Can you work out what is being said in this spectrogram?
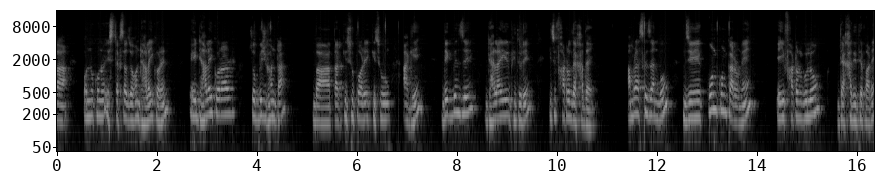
বা অন্য কোনো স্ট্রাকচার যখন ঢালাই করেন, এই ঢালাই করার চব্বিশ ঘণ্টা বা তার কিছু পরে, কিছু আগে দেখবেন যে ঢালাইয়ের ভিতরে কিছু ফাটল দেখা দেয়। আমরা আজকে জানব যে কোন কোন কারণে এই ফাটলগুলো দেখা দিতে পারে।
